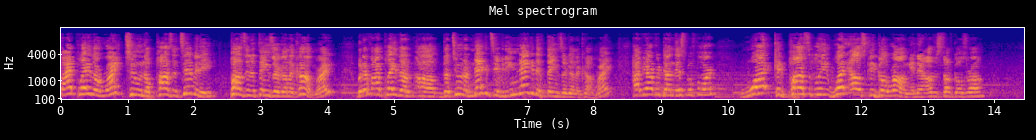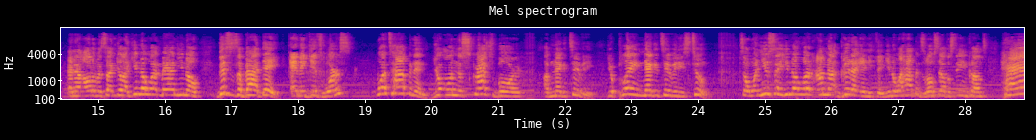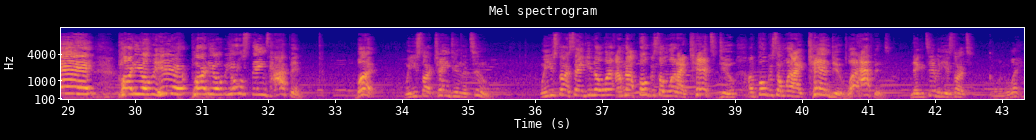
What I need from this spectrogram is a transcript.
if I play the right tune of positivity, positive things are gonna come, right? But if I play the uh, the tune of negativity, negative things are gonna come, right? Have you ever done this before? What could possibly, what else could go wrong? And then other stuff goes wrong. And then all of a sudden you're like, you know what, man, you know, this is a bad day. And it gets worse. What's happening? You're on the scratch board of negativity. You're playing negativity's tune. So when you say, you know what, I'm not good at anything, you know what happens? Low self-esteem comes. Hey, party over here, party over here. Those things happen. But when you start changing the tune, when you start saying, you know what, I'm not focused on what I can't do, I'm focused on what I can do, what happens? Negativity starts going away.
